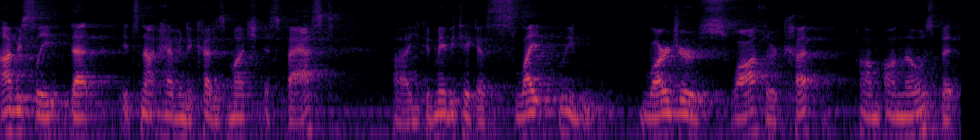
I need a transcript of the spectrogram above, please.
obviously that it's not having to cut as much as fast. Uh, you could maybe take a slightly larger swath or cut um, on those, but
